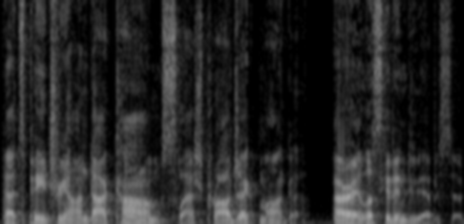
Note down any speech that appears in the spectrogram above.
That's patreon.com slash projectmanga. All right, let's get into the episode.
